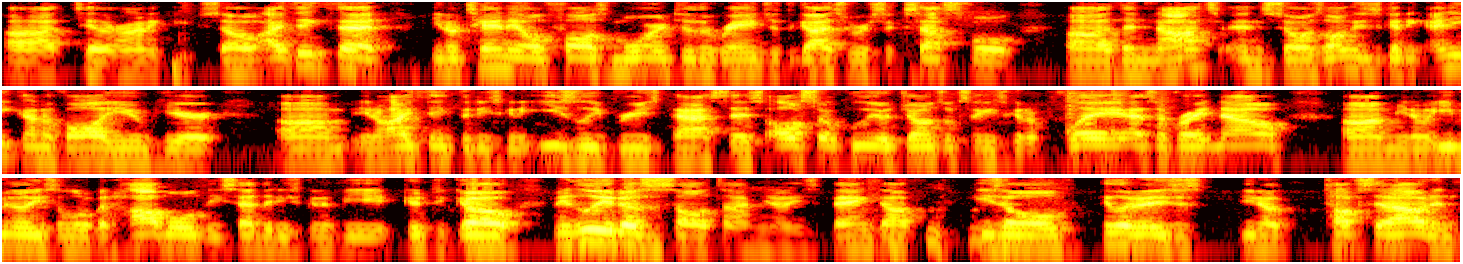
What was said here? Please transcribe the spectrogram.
uh, Taylor Heinicke. So I think that you know Tannehill falls more into the range of the guys who are successful uh, than not, and so as long as he's getting any kind of volume here, um, you know I think that he's going to easily breeze past this. Also, Julio Jones looks like he's going to play as of right now. Um, you know, even though he's a little bit hobbled, he said that he's going to be good to go. I mean, Julio does this all the time. You know, he's banged up, he's old, he literally just you know toughs it out and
